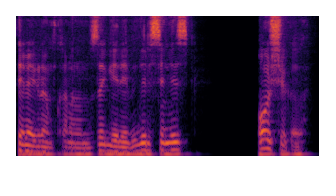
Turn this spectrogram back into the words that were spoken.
Telegram kanalımıza gelebilirsiniz. Hoşçakalın.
